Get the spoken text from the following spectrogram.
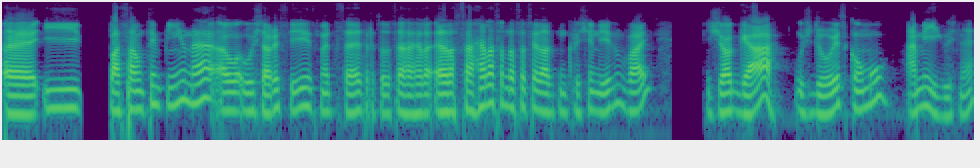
é, e passar um tempinho, né? O, o historicismo, etc. Toda essa, essa relação da sociedade com o cristianismo vai jogar os dois como amigos, né?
